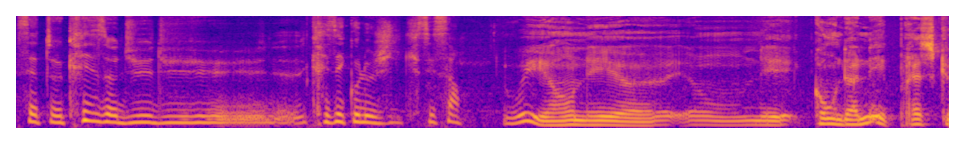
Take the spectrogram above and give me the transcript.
cette crise, du crise écologique. C'est ça? Oui, on est, euh, on est condamné presque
